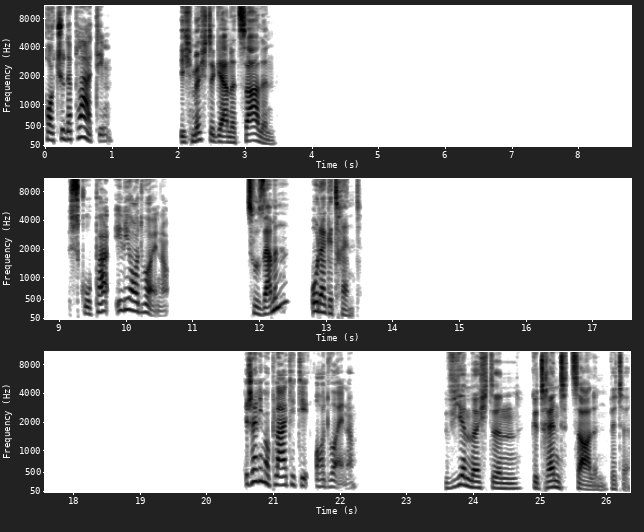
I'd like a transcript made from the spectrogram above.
Hoću da platim, Ich möchte gerne zahlen. skupa ili odvojeno, Zusammen oder getrennt? želimo platiti odvojeno. Wir möchten getrennt zahlen, bitte.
